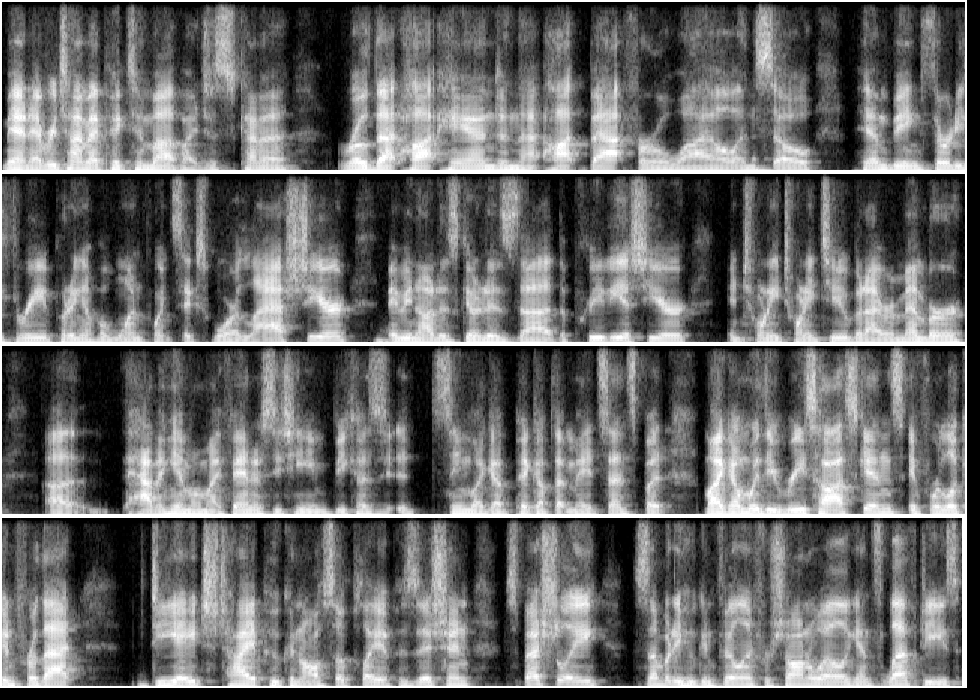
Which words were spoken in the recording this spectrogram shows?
man, every time I picked him up, I just kind of rode that hot hand and that hot bat for a while. And so him being 33, putting up a 1.6 WAR last year, maybe not as good as uh, the previous year in 2022, but I remember. Uh, having him on my fantasy team because it seemed like a pickup that made sense. But Mike, I'm with you. Rhys Hoskins, if we're looking for that DH type who can also play a position, especially somebody who can fill in for Schanuel against lefties.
